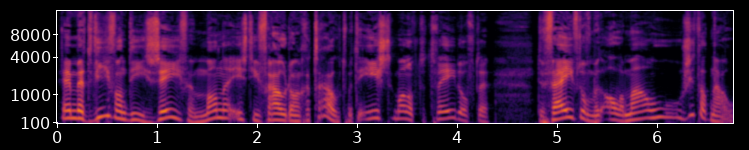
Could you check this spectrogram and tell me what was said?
En met wie van die zeven mannen is die vrouw dan getrouwd? Met de eerste man of de tweede of de, de vijfde of met allemaal? Hoe, hoe zit dat nou?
